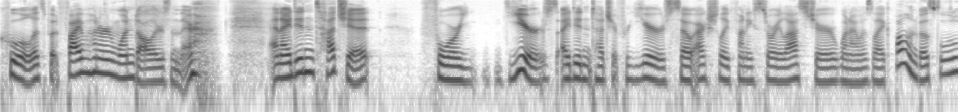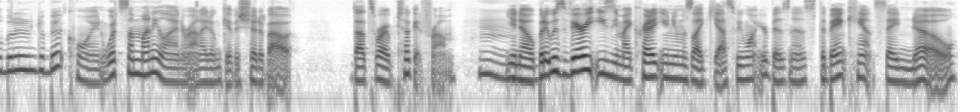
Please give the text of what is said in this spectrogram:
Cool, let's put five hundred and one dollars in there. and I didn't touch it for years. I didn't touch it for years. So actually funny story last year when I was like, I'll invest a little bit into Bitcoin. What's some money lying around I don't give a shit about? That's where I took it from. You hmm. know, but it was very easy. My credit union was like, "Yes, we want your business." The bank can't say no.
